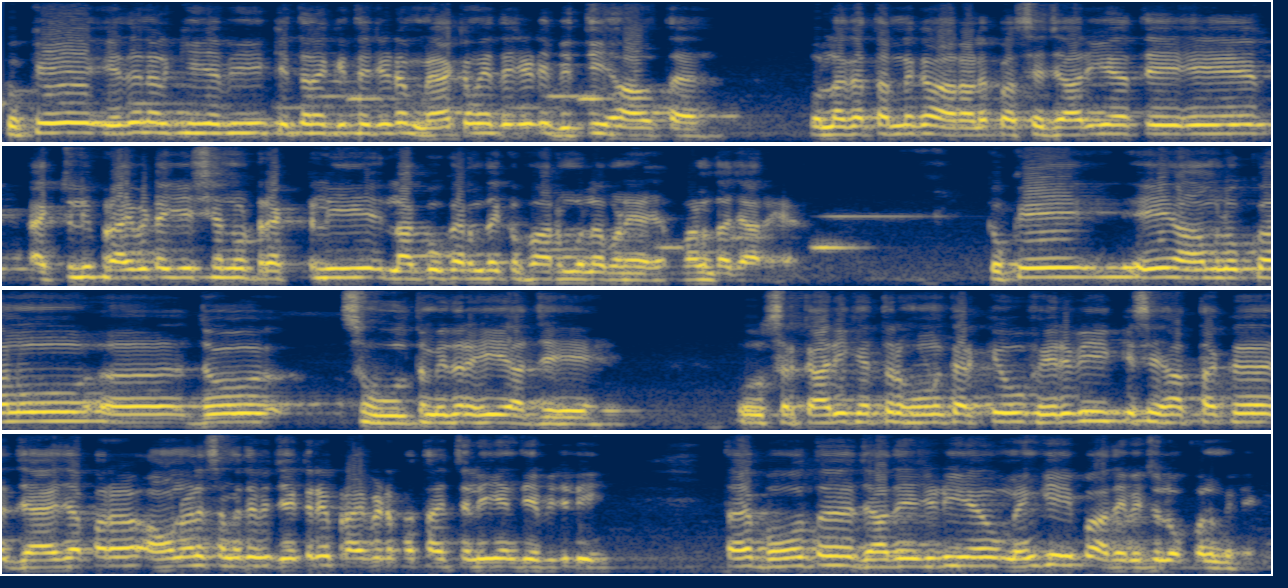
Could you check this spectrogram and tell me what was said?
ਕਿਉਂਕਿ ਇਹਦੇ ਨਾਲ ਕੀ ਹੈ ਵੀ ਕਿਤੇ ਨਾ ਕਿਤੇ ਜਿਹੜਾ ਮਹਿਕਮੇ ਦੇ ਜਿਹੜੀ ਵਿੱਤੀ ਹਾਲਤ ਹੈ ਉਹ ਲਗਾਤਾਰ ਨਿਘਾਰ ਵਾਲੇ ਪਾਸੇ ਜਾ ਰਹੀ ਹੈ ਤੇ ਇਹ ਐਕਚੁਅਲੀ ਪ੍ਰਾਈਵੇਟਾਈਜੇਸ਼ਨ ਨੂੰ ਡਾਇਰੈਕਟਲੀ ਲਾਗੂ ਕਰਨ ਦਾ ਇੱਕ ਫਾਰਮੂਲਾ ਬਣਿਆ ਬਣਦਾ ਜਾ ਰਿਹਾ ਕਿਉਂਕਿ ਇਹ ਆਮ ਲੋਕਾਂ ਨੂੰ ਜੋ ਸਹੂਲਤ ਮਿਲ ਰਹੀ ਹੈ ਅੱਜ ਇਹ, ਉਹ ਸਰਕਾਰੀ ਖੇਤਰ ਹੋਣ ਕਰਕੇ ਉਹ ਫਿਰ ਵੀ ਕਿਸੇ ਹੱਦ ਤੱਕ ਜਾਇਜ਼ ਆ, ਪਰ ਆਉਣ ਵਾਲੇ ਸਮੇਂ ਦੇ ਵਿੱਚ ਜੇਕਰ ਇਹ ਪ੍ਰਾਈਵੇਟ ਪੱਤਾਂ 'ਚ ਚਲੀ ਜਾਂਦੀ ਹੈ ਬਿਜਲੀ, ਤਾਂ ਇਹ ਬਹੁਤ ਜ਼ਿਆਦਾ ਜਿਹੜੀ ਹੈ ਉਹ ਮਹਿੰਗੀ ਭਾਅ ਦੇ ਵਿੱਚ ਲੋਕਾਂ ਨੂੰ ਮਿਲੇਗੀ।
